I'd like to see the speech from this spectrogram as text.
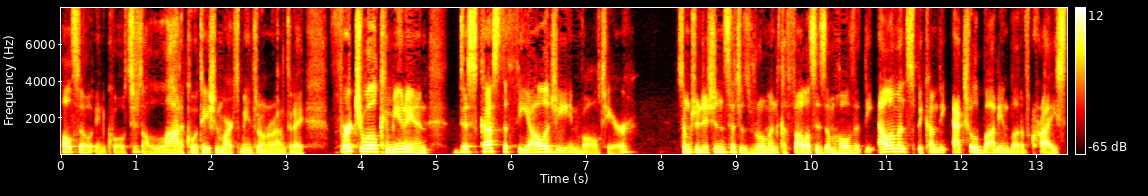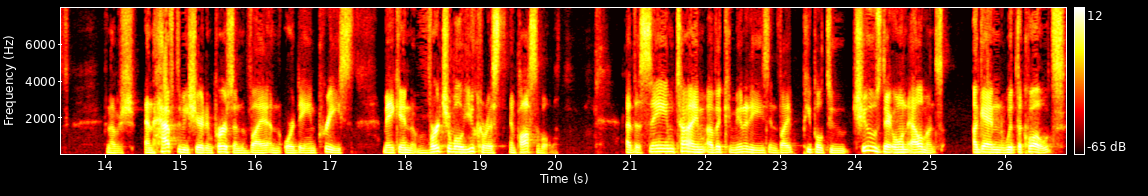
also in quotes. There's a lot of quotation marks being thrown around today. Virtual communion. Discuss the theology involved here. Some traditions, such as Roman Catholicism, hold that the elements become the actual body and blood of Christ and have, and have to be shared in person via an ordained priest, making virtual Eucharist impossible. At the same time, other communities invite people to choose their own elements. Again, with the quotes,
